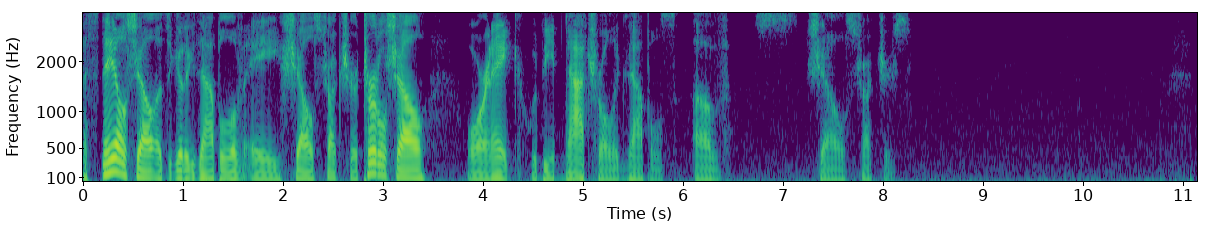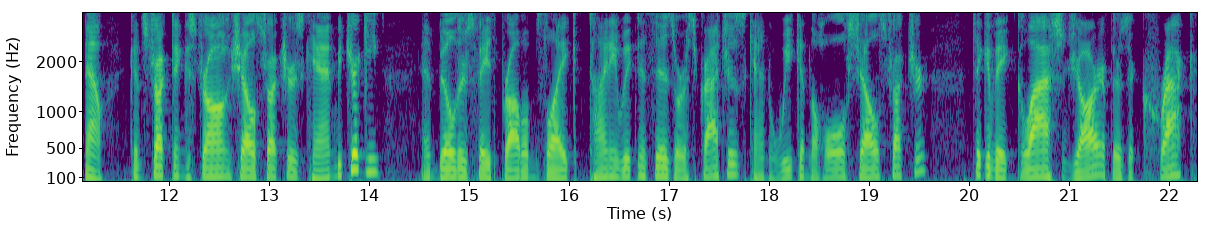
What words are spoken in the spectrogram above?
a snail shell is a good example of a shell structure. A turtle shell or an egg would be natural examples of shell structures. Now, constructing strong shell structures can be tricky, and builders face problems like tiny weaknesses or scratches can weaken the whole shell structure. Think of a glass jar. If there's a crack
